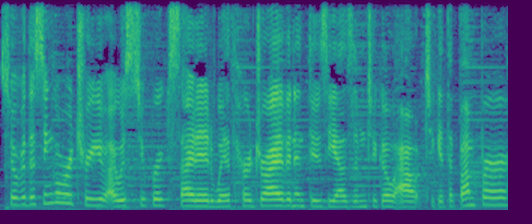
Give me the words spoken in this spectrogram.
So for the single retrieve, I was super excited with her drive and enthusiasm to go out to get the bumper.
